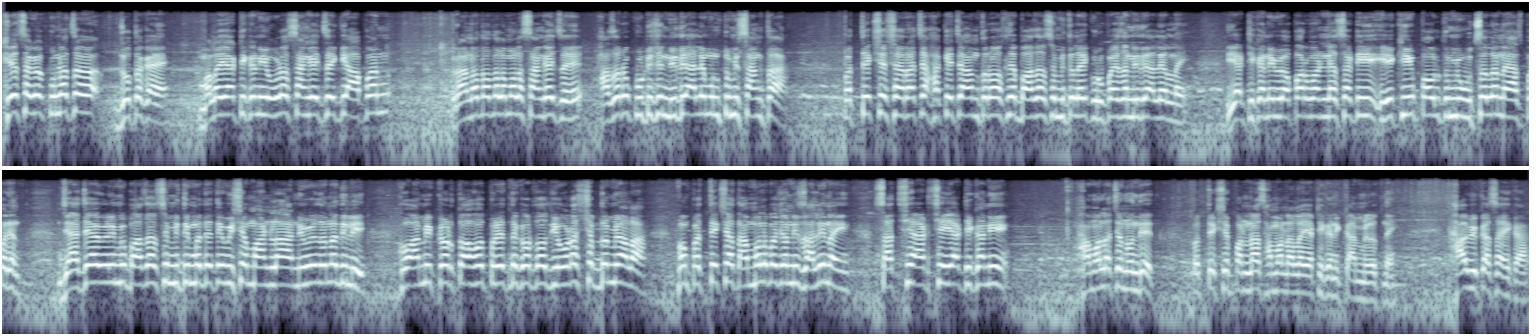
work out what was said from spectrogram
हे सगळं कुणाचं जोतं काय मला या ठिकाणी एवढं सांगायचं आहे की आपण राणादादाला मला सांगायचं आहे हजारो कोटीचे निधी आले म्हणून तुम्ही सांगता. प्रत्यक्ष शहराच्या हाकेच्या अंतरावर असल्या बाजार समितीला एक रुपयाचा निधी आलेला नाही. या ठिकाणी व्यापार वाढण्यासाठी एकही पाऊल तुम्ही उचललं नाही आजपर्यंत. ज्या ज्यावेळी मी बाजार समितीमध्ये ते विषय मांडला निवेदनं दिली हो आम्ही करतो आहोत प्रयत्न करतो आहोत एवढाच शब्द मिळाला. पण प्रत्यक्षात अंमलबजावणी झाली नाही. सातशे आठशे या ठिकाणी हमालाच्या नोंदी आहेत. प्रत्यक्ष पन्नास हमालाला या ठिकाणी काम मिळत नाही. हा विकास आहे का?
